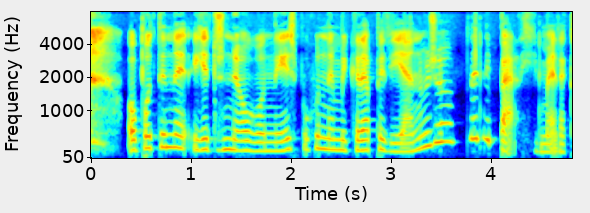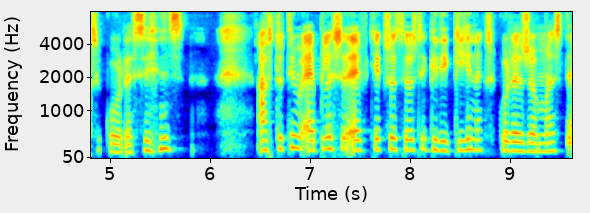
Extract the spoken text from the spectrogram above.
Οπότε ναι, για τους νεογονείς που έχουν μικρά παιδιά, νομίζω δεν υπάρχει μέρα ξεκούρασης. Αυτό ότι έπλασε, έφτιαξε ο Θεός την Κυριακή για να ξεκουραζόμαστε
